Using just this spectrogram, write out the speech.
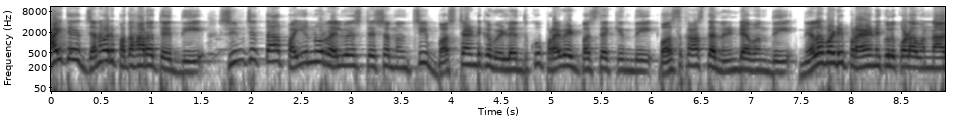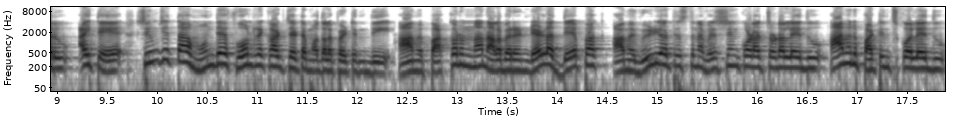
అయితే జనవరి పదహారో తేదీ సించిత్త పయ్యన్నూరు రైల్వే స్టేషన్ నుంచి బస్ స్టాండ్కి వెళ్ళేందుకు ప్రైవేట్ బస్ ఎక్కింది. బస్సు కాస్త నిండే ఉంది. నిలబడి ప్రయాణికులు కూడా ఉన్నారు. అయితే సించిత్త ముందే ఫోన్ రికార్డ్ చేయటం మొదలు పెట్టింది ఆమె పక్కనున్న నలభై రెండేళ్ళ దీపక్ ఆమె వీడియో తీస్తున్న విషయం కూడా చూడలేదు. ఆమెను పట్టించుకోలేదు.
